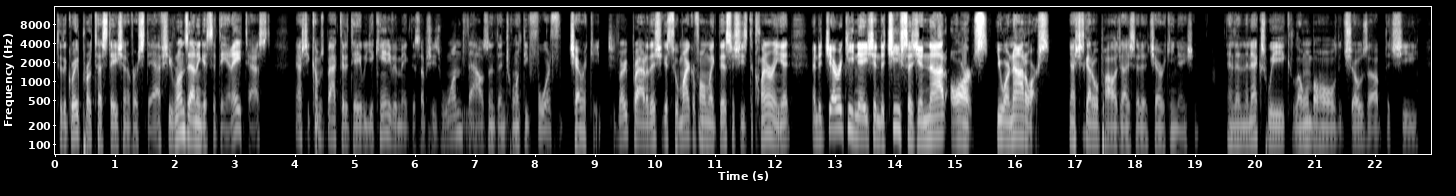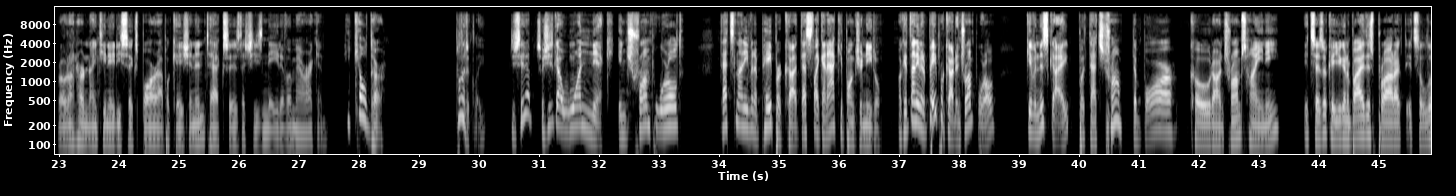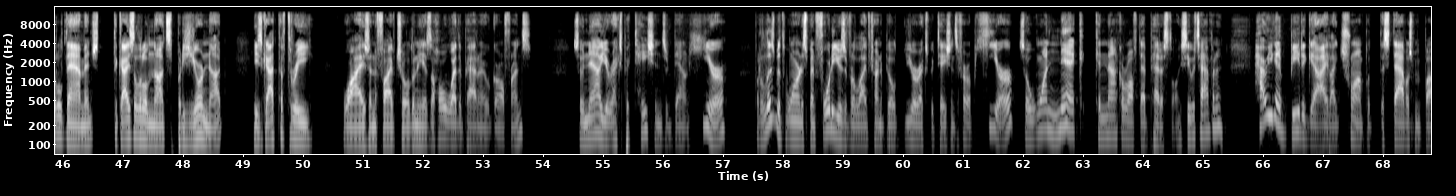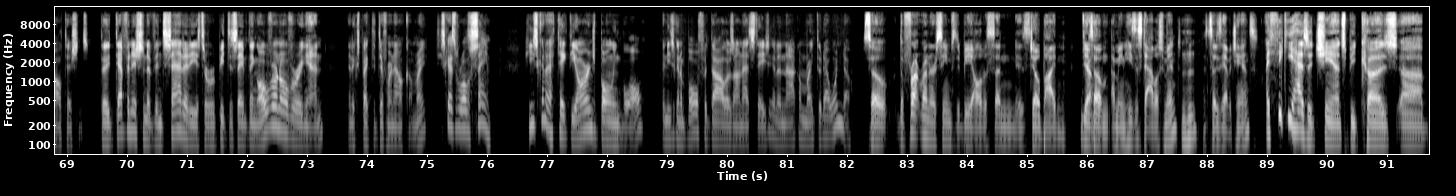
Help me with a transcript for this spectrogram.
to the great protestation of her staff. She runs out and gets the DNA test. Now she comes back to the table. You can't even make this up. She's 1024th Cherokee. She's very proud of this. She gets to a microphone like this and she's declaring it. And the Cherokee Nation, the chief says, You're not ours. You are not ours. Now she's got to apologize to the Cherokee Nation. And then the next week, lo and behold, it shows up that she wrote on her 1986 bar application in Texas that she's Native American. He killed her politically. Do you see that? So she's got one nick. In Trump world, that's not even a paper cut. That's like an acupuncture needle. Okay, it's not even a paper cut in Trump world, given this guy, but that's Trump. The bar code on Trump's Heine, it says, okay, you're going to buy this product. It's a little damaged. The guy's a little nuts, but he's your nut. He's got the three wives and the five children. He has the whole weather pattern of girlfriends. So now your expectations are down here. But Elizabeth Warren has spent 40 years of her life trying to build your expectations of her up here. So one nick can knock her off that pedestal. You see what's happening? How are you going to beat a guy like Trump with establishment politicians? The definition of insanity is to repeat the same thing over and over again and expect a different outcome, right? These guys are all the same. He's going to take the orange bowling ball and he's going to bowl for dollars on that stage. He's going to knock them right through that window. So the front runner seems to be all of a sudden is Joe Biden. Yeah. So I mean, he's establishment. Mhm. So does he have a chance? I think he has a chance because uh,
